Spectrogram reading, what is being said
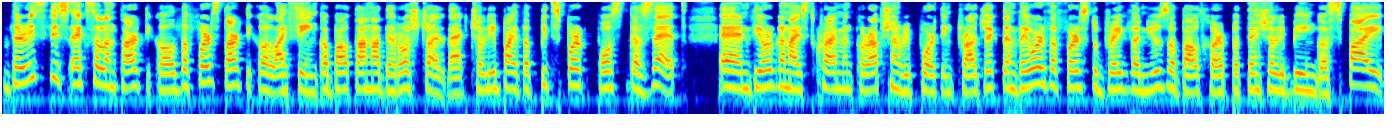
there is this excellent article, the first article, I think, about Anna de Rothschild, actually, by the Pittsburgh Post Gazette and the Organized Crime and Corruption Reporting Project. And they were the first to break the news about her potentially being a spy,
